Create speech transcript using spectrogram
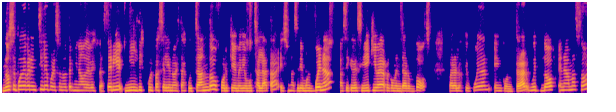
No se puede ver en Chile, por eso no he terminado de ver esta serie. Mil disculpas si alguien nos está escuchando, porque me dio mucha lata. Es una serie muy buena, así que decidí que iba a recomendar dos para los que puedan encontrar With Love en Amazon.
